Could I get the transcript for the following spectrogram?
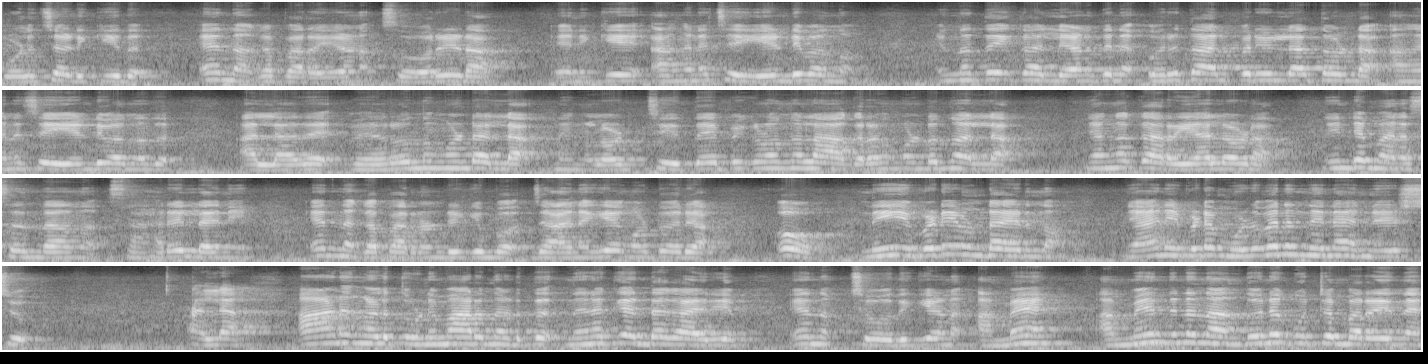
പൊളിച്ചടുക്കിയത് എന്നൊക്കെ പറയണം. സോറിടാ എനിക്ക് അങ്ങനെ ചെയ്യേണ്ടി വന്നു. ഇന്നത്തെ ഈ കല്യാണത്തിന് ഒരു താല്പര്യം അങ്ങനെ ചെയ്യേണ്ടി വന്നത്. അല്ലാതെ വേറെ ഒന്നും കൊണ്ടല്ല. നിങ്ങളോട് ചീത്തയിപ്പിക്കണമെന്നുള്ള ആഗ്രഹം കൊണ്ടൊന്നും അല്ല ഞങ്ങൾക്കറിയാലോടാ നിന്റെ മനസ്സെന്താന്ന്? സാരല്ല നീ എന്നൊക്കെ പറഞ്ഞുകൊണ്ടിരിക്കുമ്പോൾ ജാനകി അങ്ങോട്ട് വരിക ഓ നീ ഇവിടെ ഉണ്ടായിരുന്നോ? ഞാൻ ഇവിടെ മുഴുവനും നിന്നെ അന്വേഷിച്ചു. അല്ല ആണുങ്ങൾ തുണിമാറുന്നിടത്ത് നിനക്ക് എന്താ കാര്യം എന്ന് ചോദിക്കുകയാണ്. അമ്മേ അമ്മ എന്തിനാ നന്ദുവിനെ കുറ്റം പറയുന്നേ?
